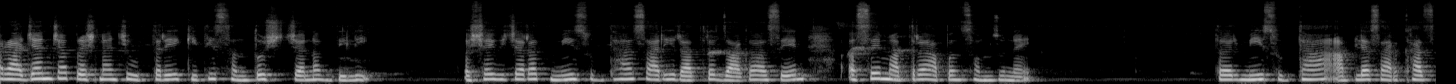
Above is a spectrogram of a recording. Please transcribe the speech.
राजांच्या प्रश्नांची उत्तरे किती संतोषजनक दिली. अशा विचारात मी सुद्धा सारी रात्र जागा असेन असे मात्र आपण समजू नये. तर मी सुद्धा आपल्यासारखाच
